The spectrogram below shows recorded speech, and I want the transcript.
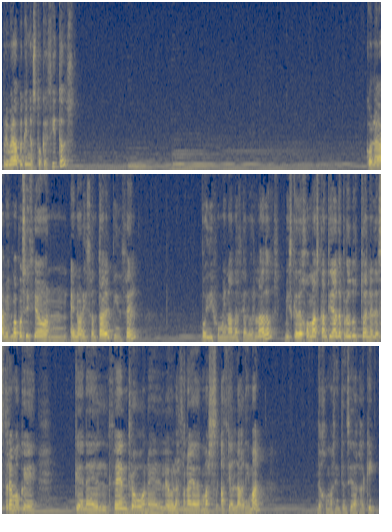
Primero pequeños toquecitos. Con la misma posición en horizontal el pincel voy difuminando hacia los lados. Veis que dejo más cantidad de producto en el extremo que que en el centro o en, el, la zona más hacia el lagrimal. Dejo más intensidad aquí.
